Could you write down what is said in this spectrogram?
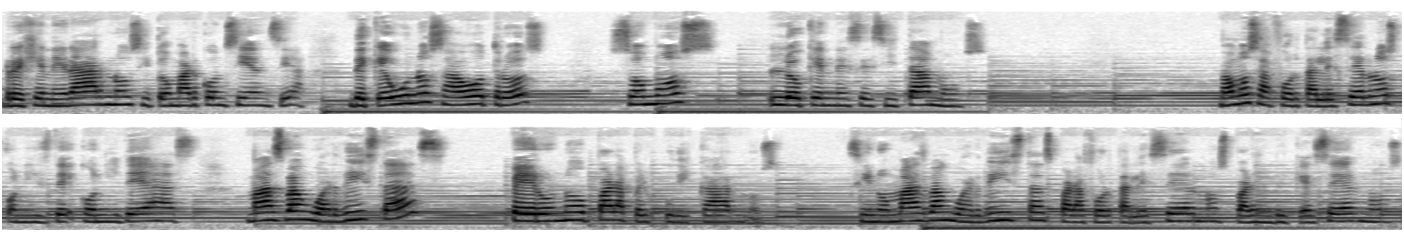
regenerarnos y tomar conciencia de que unos a otros somos lo que necesitamos. Vamos a fortalecernos con, ideas más vanguardistas, pero no para perjudicarnos, sino más vanguardistas para fortalecernos, para enriquecernos,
